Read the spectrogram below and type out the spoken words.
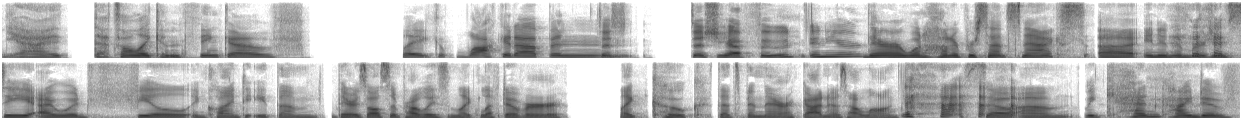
Yeah, I- that's all I can think of. Like lock it up and Does- does she have food in here? There are 100% snacks. Uh, in an emergency, I would feel inclined to eat them. There's also probably some like leftover like Coke that's been there. God knows how long. So um, we can kind of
